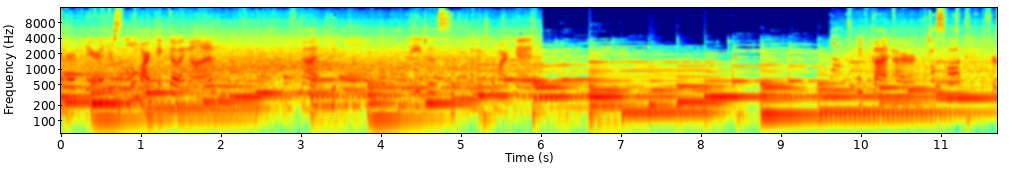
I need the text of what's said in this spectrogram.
Corner over there, there's a little market going on. We've got people of all ages coming to the market. We've got our crosswalk for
